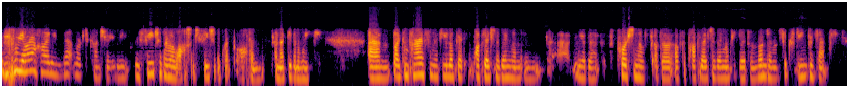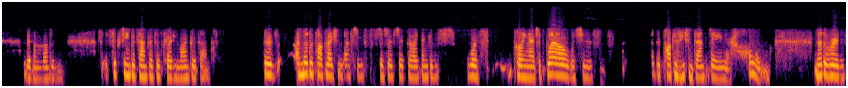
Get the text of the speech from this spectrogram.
we are a highly networked country. We, we see each other a lot. We see each other quite often in a given week. Um, by comparison, if you look at the population of England and uh, you know, the proportion of, of, the, of the population of England who live in London, 16% live in London, 16% versus 39% there's another population density statistic that I think is worth pulling out as well, which is the population density in your home. In other words,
